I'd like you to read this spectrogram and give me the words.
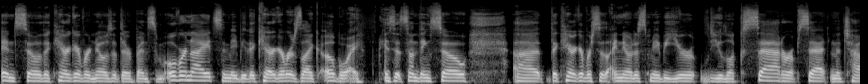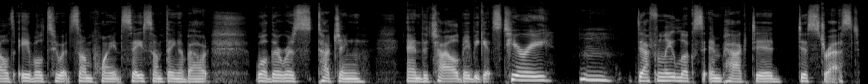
And so the caregiver knows that there have been some overnights, and maybe the caregiver is like, oh boy, is it something? So uh, the caregiver says, I noticed maybe you're, you look sad or upset. And the child's able to at some point say something about, well, there was touching, and the child maybe gets teary. Mm definitely looks impacted, distressed.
